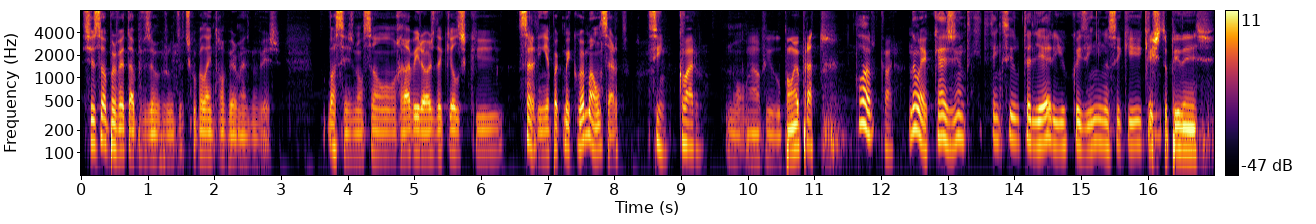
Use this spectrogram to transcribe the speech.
Deixa eu só aproveitar para fazer uma pergunta. Desculpa lá interromper mais uma vez. Vocês não são rabirós daqueles que. Sardinha para comer com a mão, certo? Sim, claro, Não. Óbvio, o pão é prato. Claro. claro. Não é que há gente que tem que ser o talher e o coisinho e não sei o quê. Que estupidez.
